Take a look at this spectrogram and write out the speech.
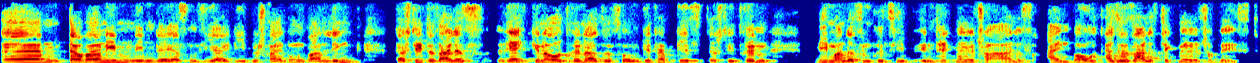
Ähm, da war neben, neben der ersten CID-Beschreibung war ein Link. Da steht das alles recht genau drin. Also so ein GitHub-Gist, da steht drin, wie man das im Prinzip in Tech Manager alles einbaut. Also ist alles Tech Manager-based.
